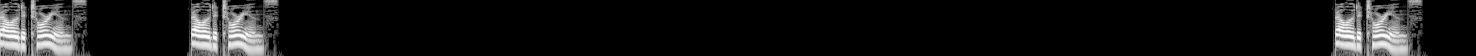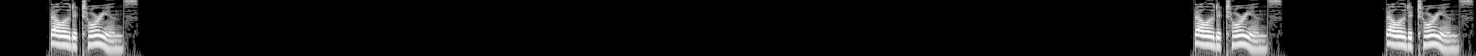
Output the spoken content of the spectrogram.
valedictorians. Valedictorians. Valedictorians. Valedictorians valedictorians. Valedictorians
